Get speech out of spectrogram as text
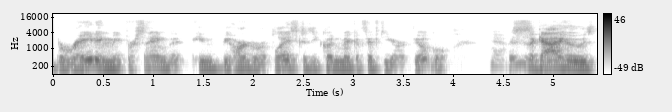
berating me for saying that he would be hard to replace because he couldn't make a 50 yard field goal. Yeah. This is a guy who's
